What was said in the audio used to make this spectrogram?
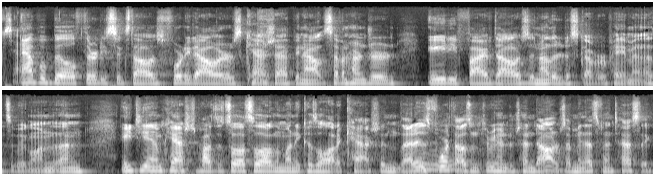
So Apple Bill thirty-six dollars, forty dollars, cash apping out seven hundred eighty-five dollars. Another Discover payment, that's a big one. Then ATM cash deposit, so that's a lot of the money because a lot of cash, and that is mm-hmm. four thousand three hundred ten dollars. I mean, that's fantastic.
